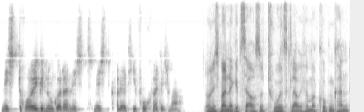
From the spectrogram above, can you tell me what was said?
nicht treu genug oder nicht, nicht qualitativ hochwertig war. Und ich meine, da gibt es ja auch so Tools, glaube ich, wo man gucken kann,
